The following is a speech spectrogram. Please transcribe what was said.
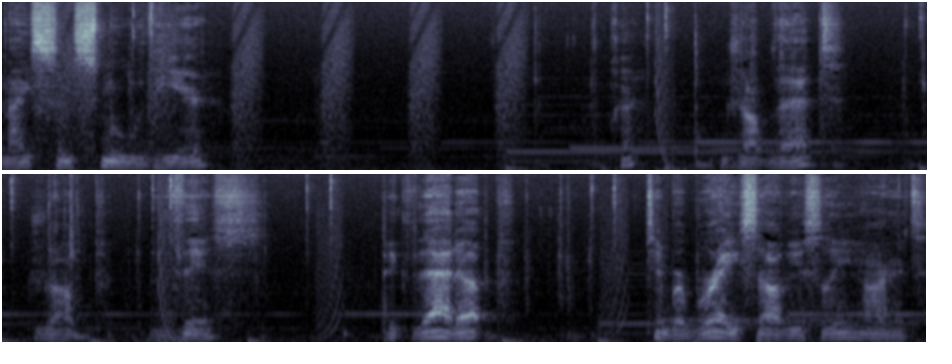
Nice and smooth here. Okay. Drop that. Drop this. Pick that up. Timber brace, obviously. Alright.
